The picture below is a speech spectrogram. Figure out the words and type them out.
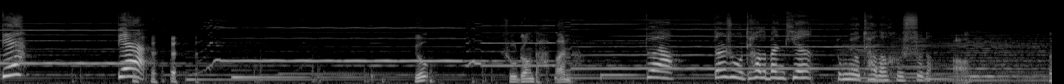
爹，爹。哟，梳妆打扮呢？对啊，但是我挑了半天都没有挑到合适的。啊？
